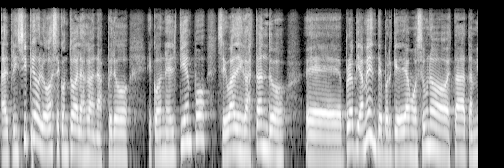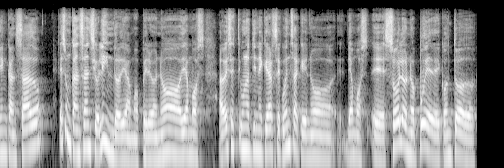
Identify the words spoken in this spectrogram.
al principio lo hace con todas las ganas, pero eh, con el tiempo se va desgastando eh, propiamente, porque digamos, uno está también cansado. Es un cansancio lindo, digamos, pero no, digamos, a veces uno tiene que darse cuenta que no, digamos, eh, solo no puede con todo,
